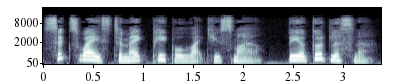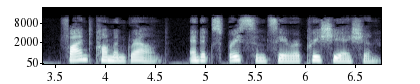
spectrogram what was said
Six Ways to Make People Like You Smile. Be a good listener, find common ground, and express sincere appreciation.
